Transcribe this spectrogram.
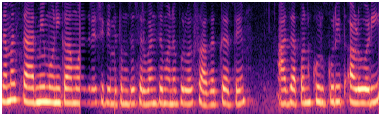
नमस्कार मी मोनिका मोज रेसिपीमध्ये तुमचं सर्वांचं मनपूर्वक स्वागत करते. आज आपण कुरकुरीत आळूवडी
